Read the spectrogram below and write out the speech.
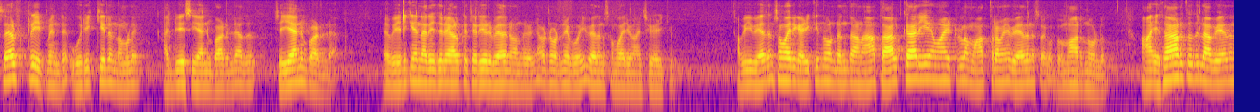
സെൽഫ് ട്രീറ്റ്മെന്റ് ഒരിക്കലും നമ്മൾ അഡ്വൈസ് ചെയ്യാനും പാടില്ല അത് ചെയ്യാനും പാടില്ല. എനിക്ക് തന്നെ അറിയാം ചില ആൾക്ക് ചെറിയൊരു വേദന വന്നു കഴിഞ്ഞാൽ അവിടെ ഉടനെ പോയി വേദന സംവാരി വാങ്ങിച്ച് കഴിക്കും. അപ്പോൾ ഈ വേദന സംവാരി കഴിക്കുന്നതുകൊണ്ട് എന്താണ്? ആ താൽക്കാലികമായിട്ടുള്ള മാത്രമേ വേദന മാറുന്നുള്ളൂ. ആ യഥാർത്ഥത്തിൽ ആ വേദന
